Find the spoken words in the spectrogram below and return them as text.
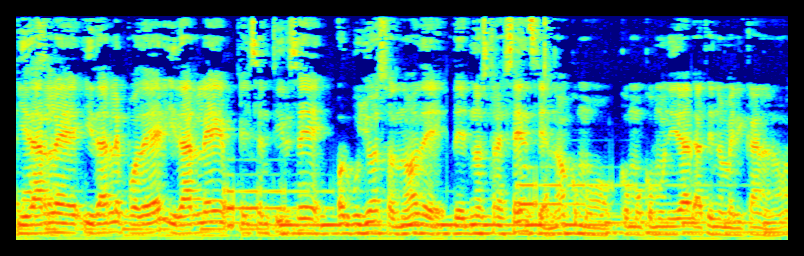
y darle, y darle poder y darle el sentirse orgulloso, ¿no? De, de nuestra esencia, ¿no? Como, como comunidad latinoamericana, ¿no?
